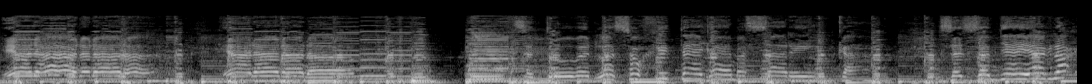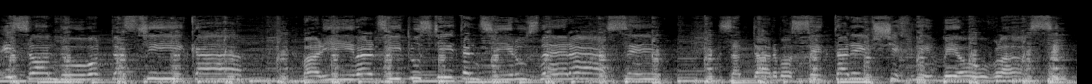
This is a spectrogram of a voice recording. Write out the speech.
ja na na na na, ja na na na. Centru vedle sochy TG Masaryka, ze země jak na Islandu voda stříká. Malí, velcí, tlustí, tencí různé rásy, zadarmo si tady všichni myjou vlasy.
